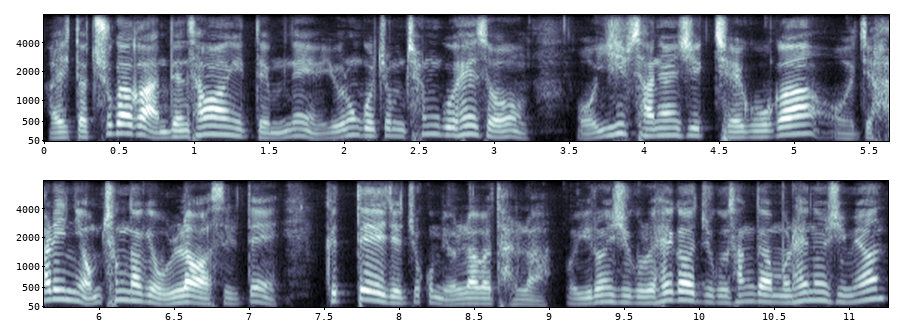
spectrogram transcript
아직 다 추가가 안 된 상황이기 때문에 이런 걸 좀 참고해서 어 24년식 재고가 어 이제 할인이 엄청나게 올라왔을 때 그때 이제 조금 연락을 달라 뭐 이런 식으로 해가지고 상담을 해 놓으시면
